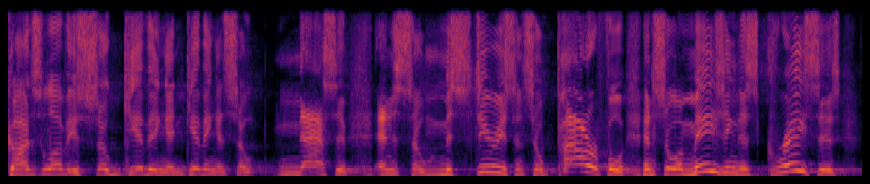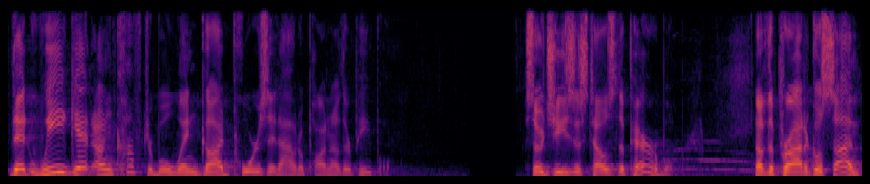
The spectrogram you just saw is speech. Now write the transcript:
God's love is so giving and giving and so massive and so mysterious and so powerful and so amazing this grace is that we get uncomfortable when God pours it out upon other people. So Jesus tells the parable of the prodigal son,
